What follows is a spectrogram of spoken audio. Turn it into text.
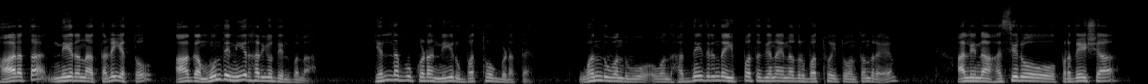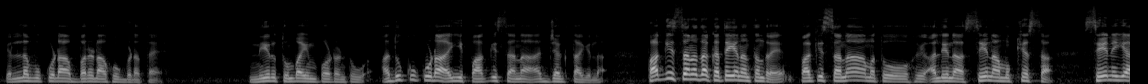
ಭಾರತ ನೀರನ್ನು ತಡೆಯುತ್ತೋ, ಆಗ ಮುಂದೆ ನೀರು ಹರಿಯೋದಿಲ್ವಲ್ಲ? ಎಲ್ಲವೂ ಕೂಡ ನೀರು ಬತ್ತು ಹೋಗ್ಬಿಡತ್ತೆ. ಒಂದು ಒಂದು ಒಂದು ಹದಿನೈದರಿಂದ ಇಪ್ಪತ್ತು ದಿನ ಏನಾದರೂ ಬತ್ತು ಹೋಯಿತು ಅಂತಂದರೆ ಅಲ್ಲಿನ ಹಸಿರು ಪ್ರದೇಶ ಎಲ್ಲವೂ ಕೂಡ ಬರಡಾಗಿ ಹೋಗ್ಬಿಡತ್ತೆ. ನೀರು ತುಂಬ ಇಂಪಾರ್ಟೆಂಟು. ಅದಕ್ಕೂ ಕೂಡ ಈ ಪಾಕಿಸ್ತಾನ ಜಗ್ತಾಗಿಲ್ಲ. ಪಾಕಿಸ್ತಾನದ ಕತೆ ಏನಂತಂದರೆ, ಪಾಕಿಸ್ತಾನ ಮತ್ತು ಅಲ್ಲಿನ ಸೇನಾ ಮುಖ್ಯಸ್ಥ ಸೇನೆಯ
